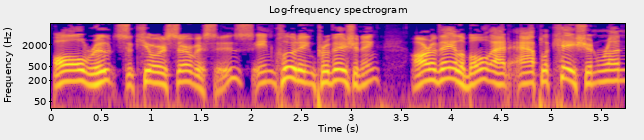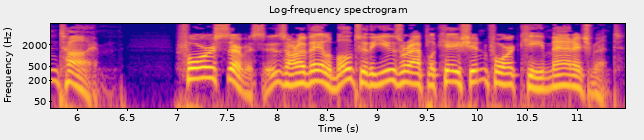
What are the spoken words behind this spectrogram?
All root secure services, including provisioning, are available at application runtime. Four services are available to the user application for key management.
